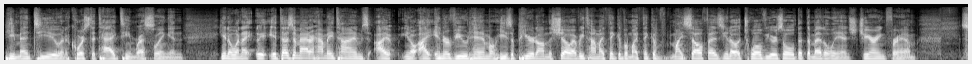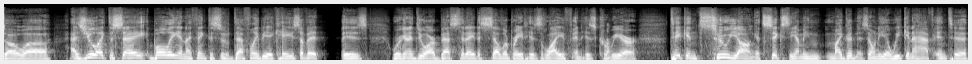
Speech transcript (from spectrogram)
he meant to you, and of course the tag team wrestling, and you know when I it doesn't matter how many times I you know I interviewed him or he's appeared on the show. Every time I think of him, I think of myself as you know a 12 years old at the Meadowlands cheering for him. So uh, as you like to say, Bully, and I think this would definitely be a case of it is we're going to do our best today to celebrate his life and his career. Taken too young at 60. I mean, my goodness, only a week and a half into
